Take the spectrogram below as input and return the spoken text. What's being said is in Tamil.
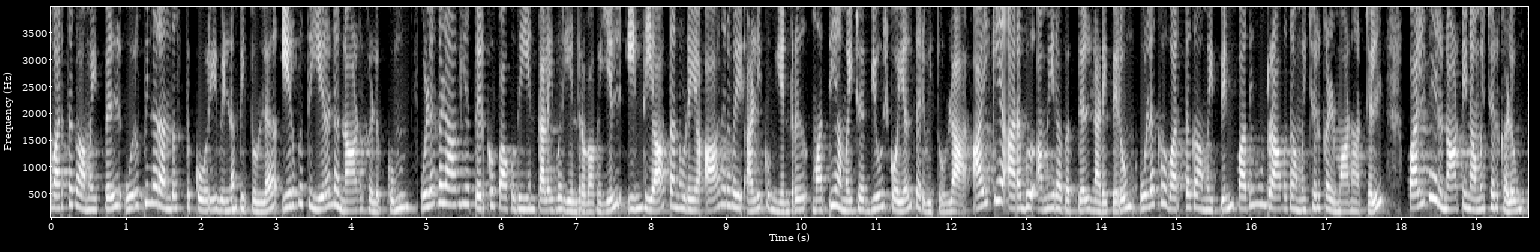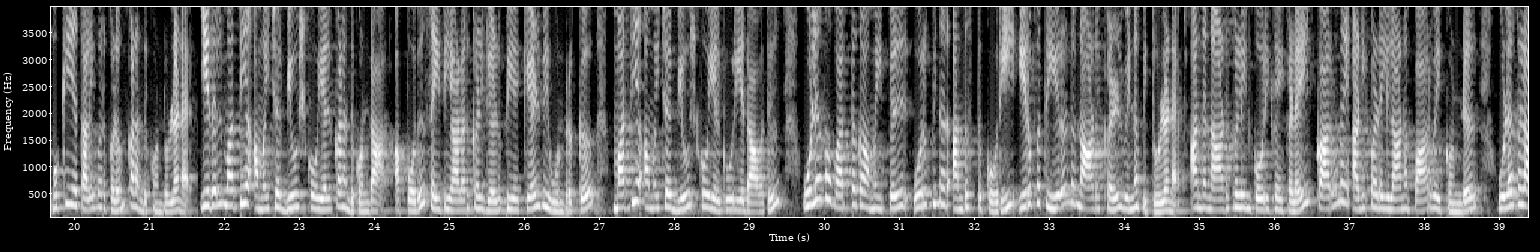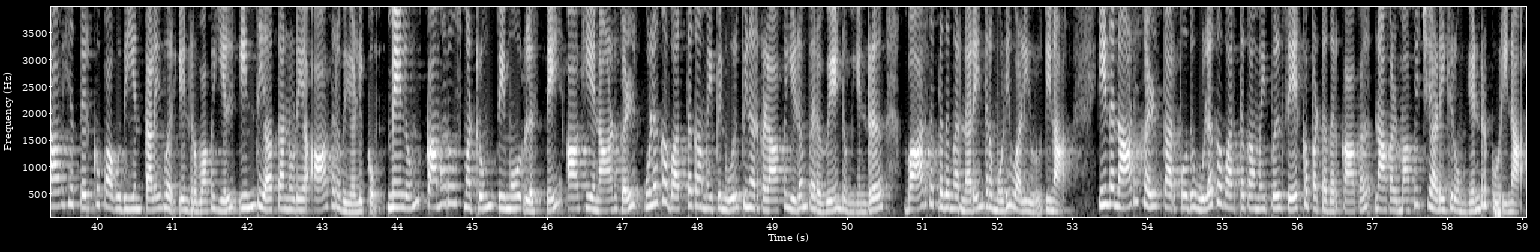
வர்த்தக அமைப்பில் உறுப்பினர் அந்தஸ்து கோரி விண்ணப்பித்துள்ள இருபத்தி இரண்டு நாடுகளுக்கும் உலகளாவிய தெற்கு பகுதியின் தலைவர் என்ற வகையில் இந்தியா தன்னுடைய ஆதரவை அளிக்கும் என்று மத்திய அமைச்சர் பியூஷ் கோயல் தெரிவித்துள்ளார். ஐக்கிய அரபு அமீரகத்தில் நடைபெறும் உலக வர்த்தக அமைப்பின் பதிமூன்றாவது அமைச்சர்கள் மாநாட்டில் பல்வேறு நாட்டின் அமைச்சர்களும் முக்கிய தலைவர்களும் கலந்து கொண்டுள்ளனர். இதில் மத்திய அமைச்சர் பியூஷ் கோயல் கலந்து கொண்டார். அப்போது செய்தியாளர்கள் எழுப்பிய கேள்வி ஒன்றுக்கு மத்திய அமைச்சர் பியூஷ் கோயல் கூறியதாவது உலக வர்த்தக அமைப்பில் உறுப்பினர் அந்தஸ்து கோரி இருபத்தி இரண்டு நாடுகள் விண்ணப்பித்துள்ளன. அந்த நாடுகளின் கோரிக்கைகளை கருணை அடிப்படையிலான பார்வை கொண்டு உலகளாவிய தெற்கு பகுதியின் தலைவர் என்ற வகையில் இந்தியா தன்னுடைய ஆதரவை அளிக்கும். மேலும் கமரோஸ் மற்றும் திமோர் லிஸ்தே ஆகிய நாடுகள் உலக வர்த்தக அமைப்பின் உறுப்பினர்களாக இடம்பெற வேண்டும் என்று பாரத பிரதமர் நரேந்திர மோடி வலியுறுத்தினார். இந்த நாடுகள் தற்போது உலக வர்த்தக அமைப்பில் சேர்க்கப்பட்டதற்காக நாங்கள் மகிழ்ச்சி அடைகிறோம் என்று கூறினார்.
